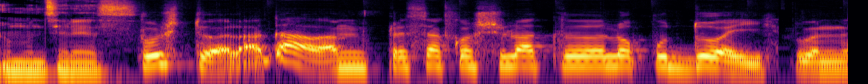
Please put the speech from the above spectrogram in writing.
Am înțeles. Puștiu ăla, da, am impresia că și luat locul 2, în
